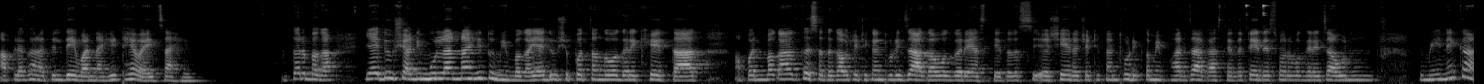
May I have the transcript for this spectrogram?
आपल्या घरातील देवांनाही ठेवायचं आहे. तर बघा या दिवशी आणि मुलांनाही तुम्ही बघा या दिवशी पतंग वगैरे खेळतात. आपण बघा कसं तर गावच्या ठिकाणी थोडी जागा वगैरे असते. तर शहराच्या ठिकाणी थोडी कमी फार जागा असते. तर टेरेसवर वगैरे जाऊन तुम्ही नाही का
